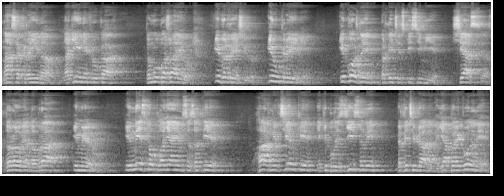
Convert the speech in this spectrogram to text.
наша країна в надійних руках. Тому бажаю і Бердичеву, і Україні, і кожній бердичівській сім'ї щастя, здоров'я, добра і миру. І низько вклоняємося за ті гарні вчинки, які були здійснені бердичівлянами. Я переконаний,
